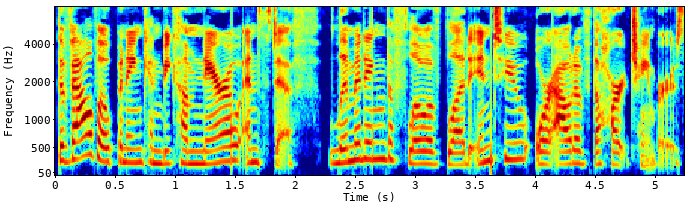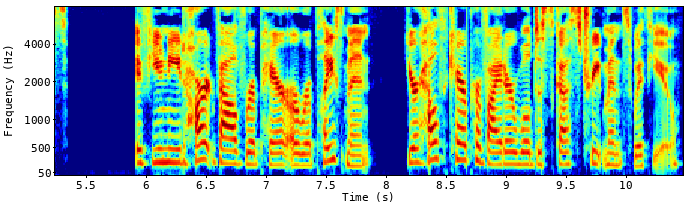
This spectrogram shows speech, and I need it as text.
The valve opening can become narrow and stiff, limiting the flow of blood into or out of the heart chambers. If you need heart valve repair or replacement, your healthcare provider will discuss treatments with you.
